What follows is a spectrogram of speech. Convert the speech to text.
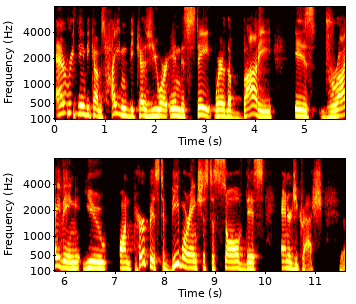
everything becomes heightened because you are in this state where the body is driving you on purpose to be more anxious to solve this energy crash. Yeah.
